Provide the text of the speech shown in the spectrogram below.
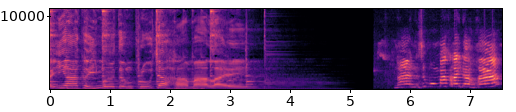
Naiyagai mudum pruja hamalai Này, nó sẽ bùng bác lại đâu hả?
